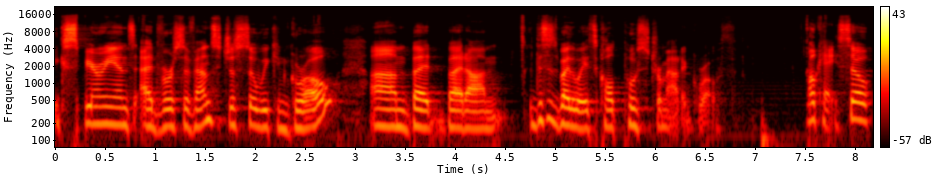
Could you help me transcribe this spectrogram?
experience adverse events just so we can grow, um, but, but um, this is, by the way, it's called post traumatic growth. Okay, so.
